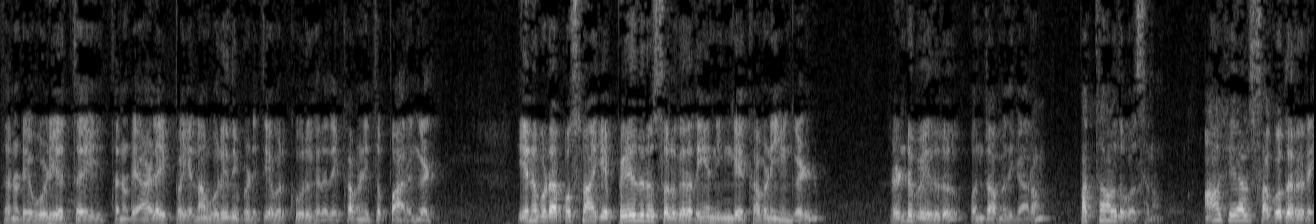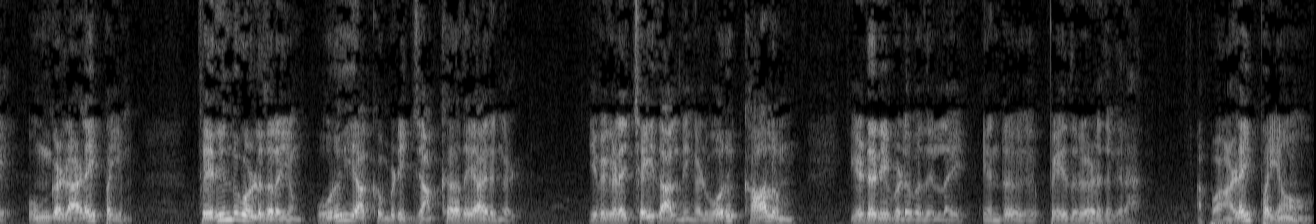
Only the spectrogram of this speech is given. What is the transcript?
தன்னுடைய ஊழியத்தை தன்னுடைய அழைப்பை எல்லாம் உறுதிப்படுத்தி அவர் கூறுகிறதை கவனித்து பாருங்கள். என கூட அப்போஸ்தலனாகிய பேதிரு சொல்கிறதையும் இங்கே கவனியுங்கள். ரெண்டு பேதிரு ஒன்றாம் அதிகாரம் பத்தாவது வசனம். ஆகையால் சகோதரரே உங்கள் அழைப்பையும் தெரிந்து கொள்ளுதலையும் உறுதியாக்கும்படி ஜாக்கிரதையா இருங்கள். இவைகளை செய்தால் நீங்கள் ஒரு காலம் இடறி விழுவதில்லை என்று பேதுரு எழுதுகிறார். அப்போ அழைப்பையும்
